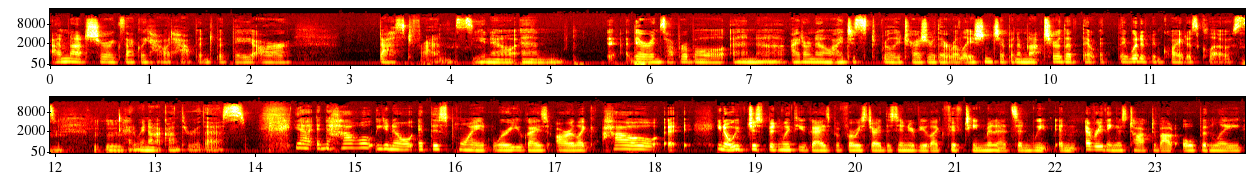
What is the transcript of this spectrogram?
I'm not sure exactly how it happened, but they are best friends, you know, and they're inseparable. And uh, I don't know, I just really treasure their relationship, and I'm not sure that they, they would have been quite as close had we not gone through this. Yeah, and how you know at this point where you guys are, like how uh, you know we've just been with you guys before we started this interview, like 15 minutes, and we and everything is talked about openly.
